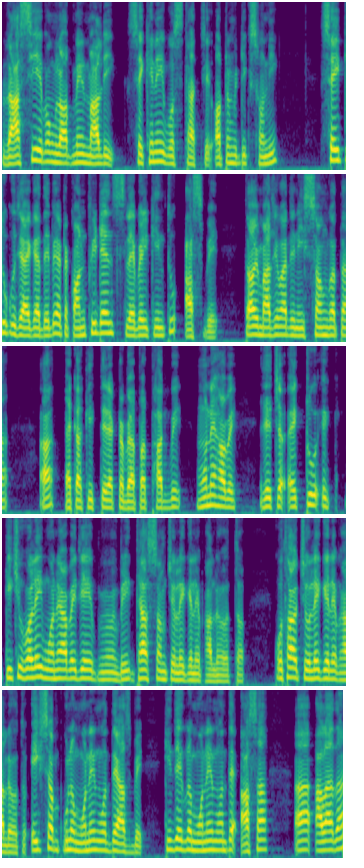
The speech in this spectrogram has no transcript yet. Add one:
রাশি এবং লগ্নের মালিক, সেখানেই বসে থাকছে অটোমেটিক শনি। সেইটুকু জায়গা দেবে, একটা কনফিডেন্স লেভেল কিন্তু আসবে। তবে মাঝে মাঝে নিঃসঙ্গতা একাকিত্বের একটা ব্যাপার থাকবে। মনে হবে যে একটু কিছু হলেই মনে হবে যে বৃদ্ধাশ্রম চলে গেলে ভালো হতো, কোথাও চলে গেলে ভালো হতো এইসবগুলো মনের মধ্যে আসবে, কিন্তু এগুলো মনের মধ্যে আসা আলাদা,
